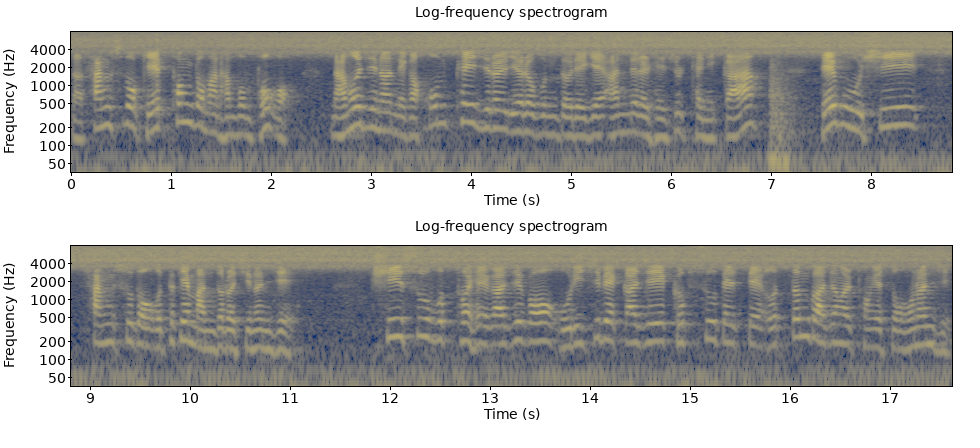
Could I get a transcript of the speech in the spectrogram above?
자, 상수도 개통도만 한번 보고 나머지는 내가 홈페이지를 여러분들에게 안내를 해줄 테니까 대구시 상수도 어떻게 만들어지는지 취수부터 해가지고 우리 집에까지 급수될 때 어떤 과정을 통해서 오는지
